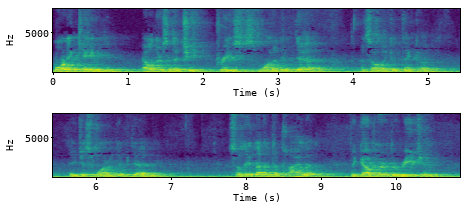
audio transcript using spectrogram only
morning came, the elders and the chief priests wanted him dead. That's all they could think of. They just wanted him dead. So they led him to Pilate, the governor of the region.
